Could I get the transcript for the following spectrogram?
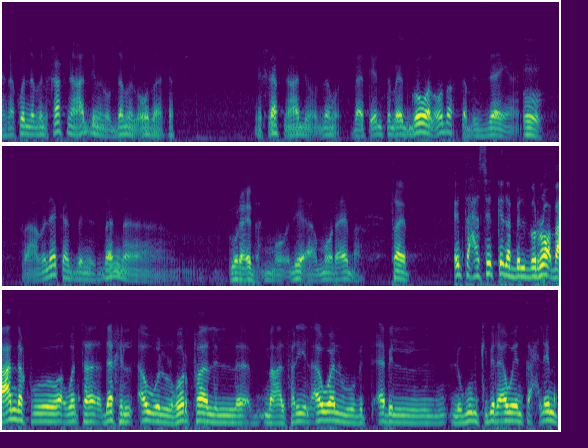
إحنا كنا بنخاف نعدي من قدام الأوضة يا كابتن نخاف نعدي من قدام بقت أنت بقيت جوه الأوضة طب إزاي يعني مم. فعملية كانت بالنسبة لنا مرعبة مقلقه مرعبة طيب انت حسيت كده بال- بالرعب عندك و... وانت داخل اول غرفة لل... مع الفريق الأول وبتقابل نجوم كبيرة قوي انت حلمت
